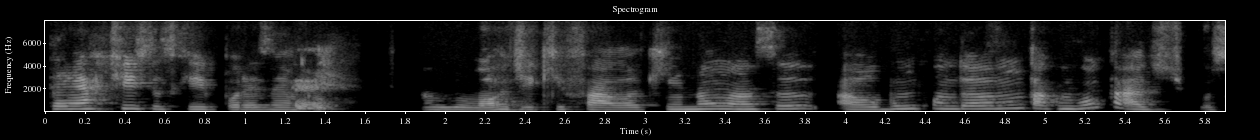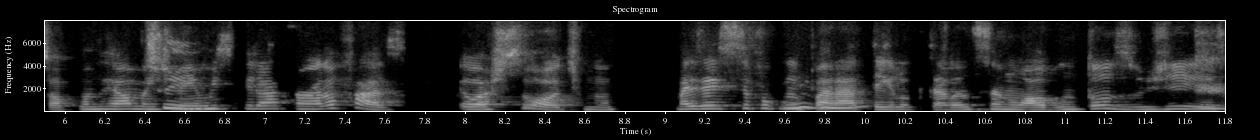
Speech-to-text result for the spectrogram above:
Tem artistas que, por exemplo, a Lorde que fala que não lança álbum quando ela não tá com vontade, tipo, só quando realmente Sim. vem uma inspiração ela faz. Eu acho isso ótimo. Mas aí se você for comparar uhum. a Taylor que tá lançando um álbum todos os dias,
